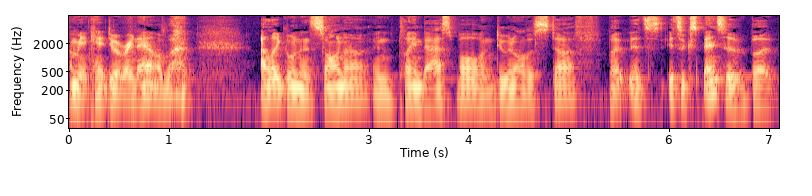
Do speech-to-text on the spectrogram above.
I mean, I can't do it right now, but I like going to the sauna and playing basketball and doing all this stuff. But it's it's expensive. But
